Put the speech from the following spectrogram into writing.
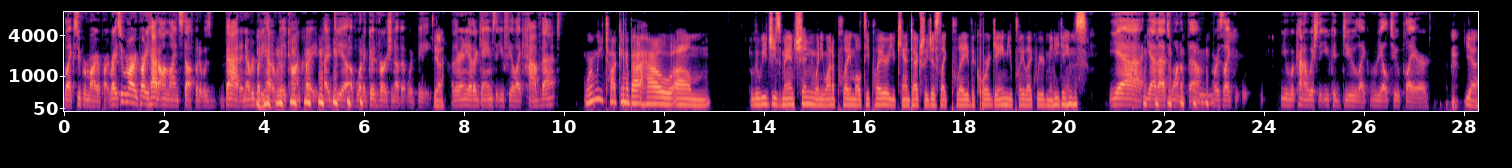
Like Super Mario Party, right? Super Mario Party had online stuff, but it was bad and everybody had a really concrete idea of what a good version of it would be. Yeah. Are there any other games that you feel like have that? Weren't we talking about how um, Luigi's Mansion, when you want to play multiplayer, you can't actually just like play the core game. You play like weird mini games. Yeah, yeah, that's one of them. Whereas like you would kind of wish that you could do like real two player Yeah,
